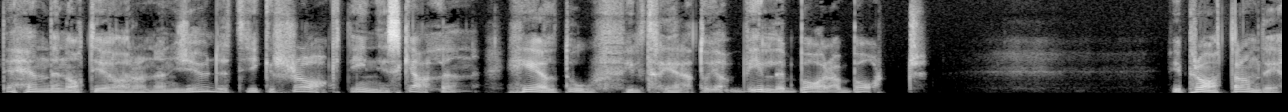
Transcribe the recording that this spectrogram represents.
Det hände något i öronen. Ljudet gick rakt in i skallen. Helt ofiltrerat och jag ville bara bort. Vi pratar om det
